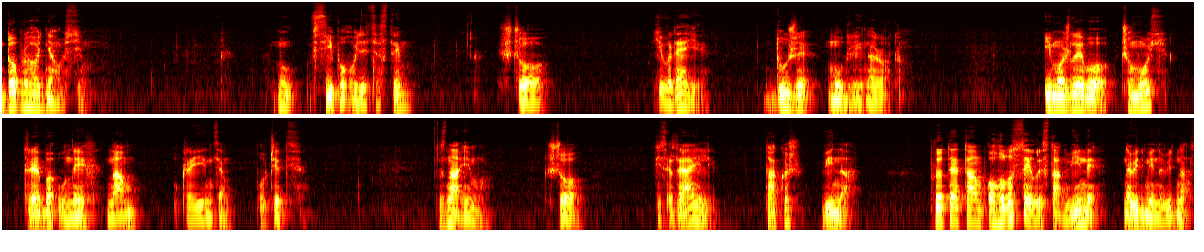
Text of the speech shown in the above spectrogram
Доброго дня усім. Ну, всі погодяться з тим, що євреї дуже мудрий народ. І, можливо, чомусь треба у них нам, українцям, повчитися. Знаємо, що в Ізраїлі також війна. Проте там оголосили стан війни, на відміну від нас.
